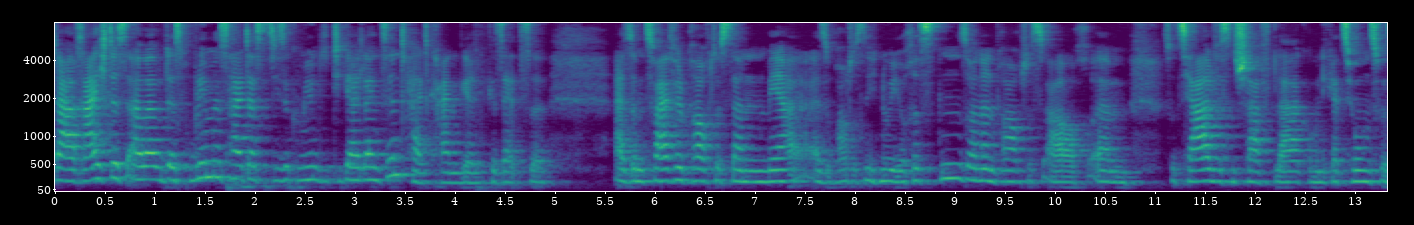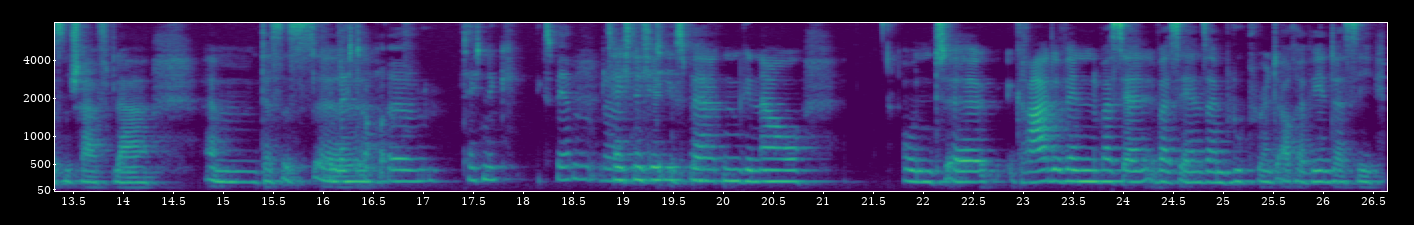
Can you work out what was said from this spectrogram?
Da reicht es aber, das Problem ist halt, dass diese Community Guidelines sind halt keine Gesetze. Also im Zweifel braucht es dann mehr, also braucht es nicht nur Juristen, sondern braucht es auch ähm, Sozialwissenschaftler, Kommunikationswissenschaftler, ähm, das ist äh, vielleicht auch äh, Technikexperten oder Technikexperten, genau. Und äh, gerade wenn, was er, was er in seinem Blueprint auch erwähnt, dass sie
